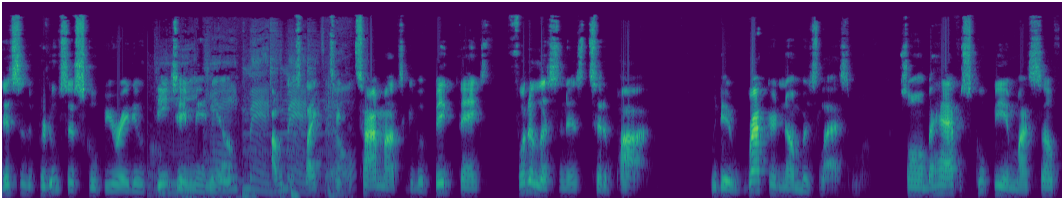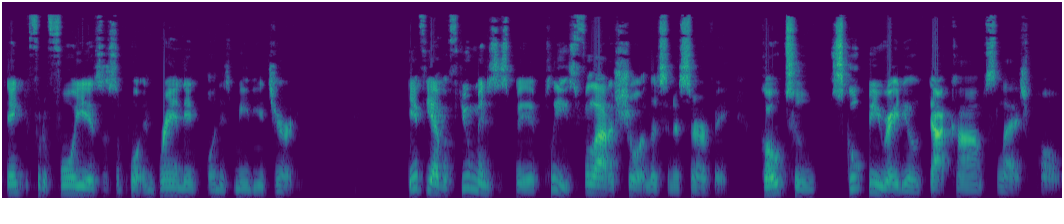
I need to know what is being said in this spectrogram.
this is the producer of Scoop B Radio, DJ Manuel. I would just like to take the time out to give a big thanks for the listeners to the pod. We did record numbers last month. So, on behalf of Scoop B and myself, thank you for the four years of supporting Brandon on his media journey. If you have a few minutes to spare, please fill out a short listener survey. Go to scoopbradio.com slash poll.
